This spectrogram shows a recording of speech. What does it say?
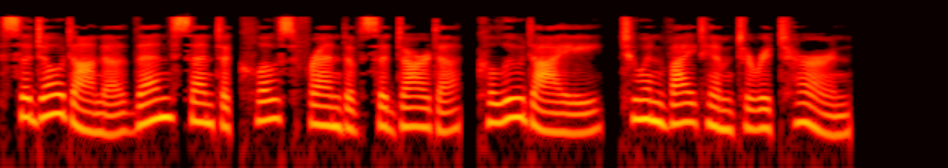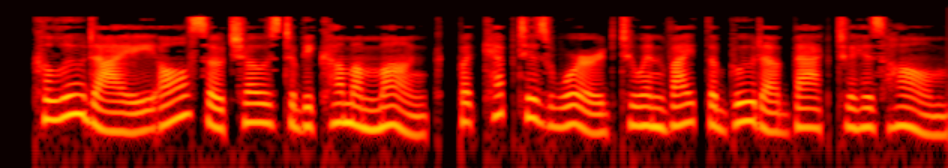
Suddhodana then sent a close friend of Siddhartha, Kaludai, to invite him to return. Kaludai also chose to become a monk, but kept his word to invite the Buddha back to his home.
